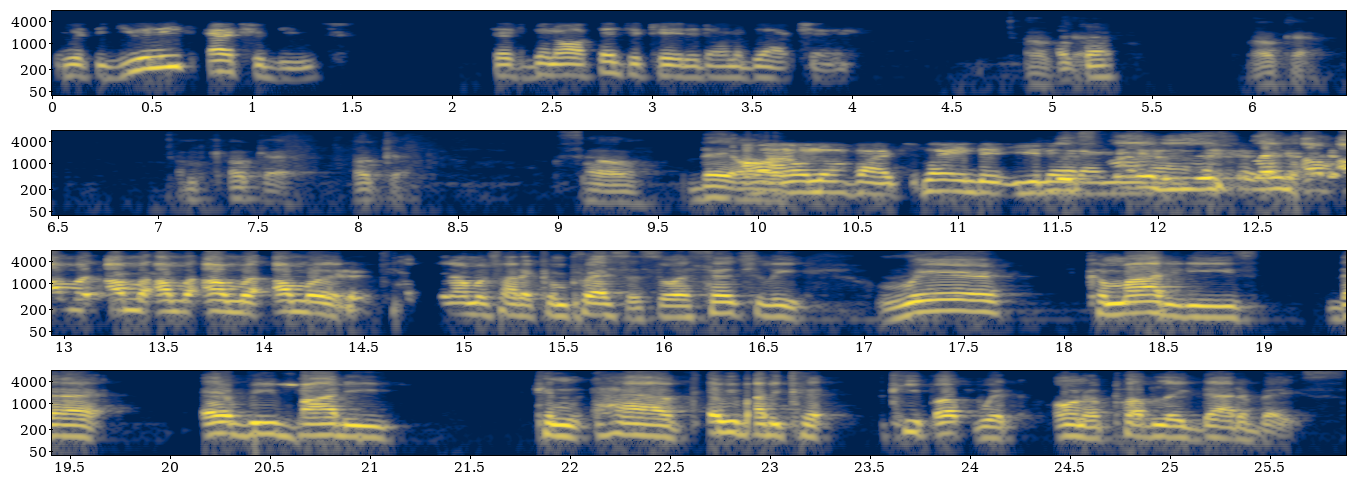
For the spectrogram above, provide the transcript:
with unique attributes that's been authenticated on the blockchain. Okay. Okay. Okay. Okay. okay. So they are. I don't know if I explained it. You know what I mean? You explained. I'm. I'm. A, I'm. A, I'm. A, I'm. A, I'm. A, I'm gonna try to compress it. So essentially, rare commodities that everybody can have. Everybody can keep up with on a public database.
